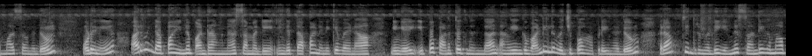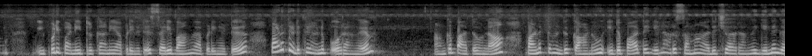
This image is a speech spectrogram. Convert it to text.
அம்மா சொன்னதும் உடனே அரவிந்த் அப்பா என்ன பண்ணுறாங்கன்னா சம்மந்தி நீங்கள் தப்பாக நினைக்க வேணாம். நீங்கள் இப்போ பணத்தை தந்தால் நாங்கள் எங்கள் வண்டியில் வச்சுப்போம் அப்படின்னதும் ராமச்சந்திரன் வந்து என்ன சந்தேகமா இப்படி பண்ணிட்டு இருக்கானே அப்படின்னுட்டு சரி வாங்க அப்படின்னுட்டு பணத்தை எடுக்கலான்னு போகிறாங்க அங்கே பார்த்தோம்னா பணத்தை வந்து காணும். இதை பார்த்து எல்லாரும் சம அடிச்சாராங்க. என்னங்க?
